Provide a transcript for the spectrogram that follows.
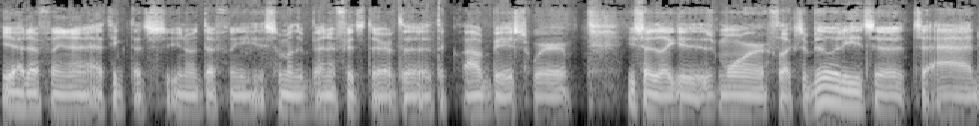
Yeah, definitely. And I think that's, you know, definitely some of the benefits there of the, the cloud based where you said like it is more flexibility to, to add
